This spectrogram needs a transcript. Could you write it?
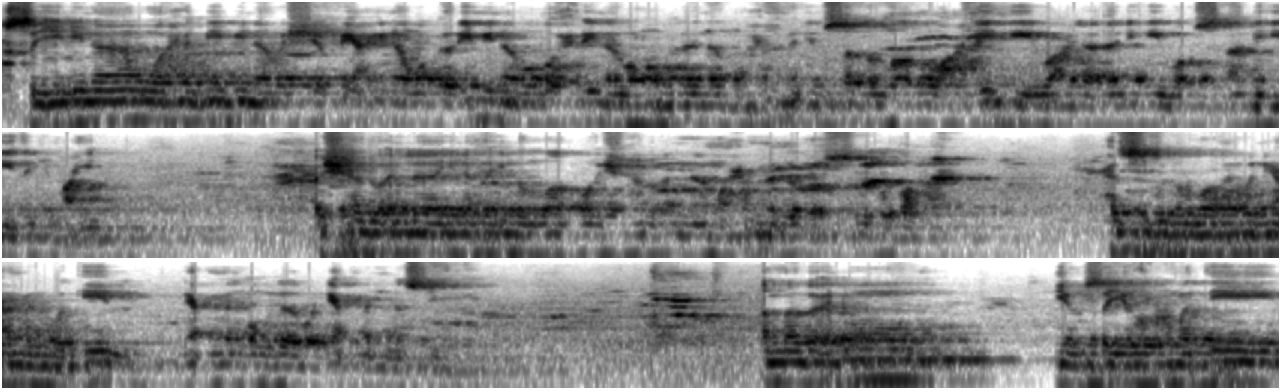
سيدنا وحبيبنا وشفيعنا وكريمنا وظهرنا ومولانا محمد صلى الله عليه وعلى آله وأصحابه أجمعين. أشهد أن لا إله إلا الله وأشهد أن محمدا رسول الله. حسبنا الله ونعم الوكيل. نعم المولى ونعم النصير. Amma ba'du yang saya hormati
